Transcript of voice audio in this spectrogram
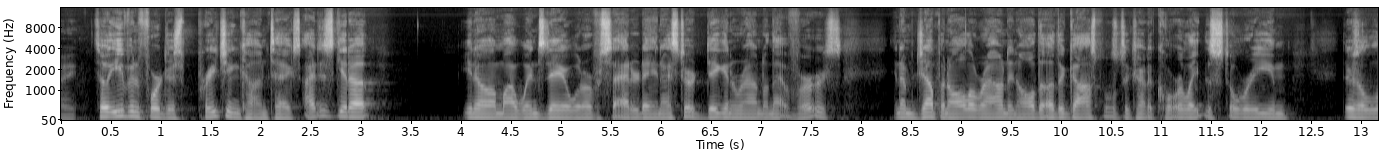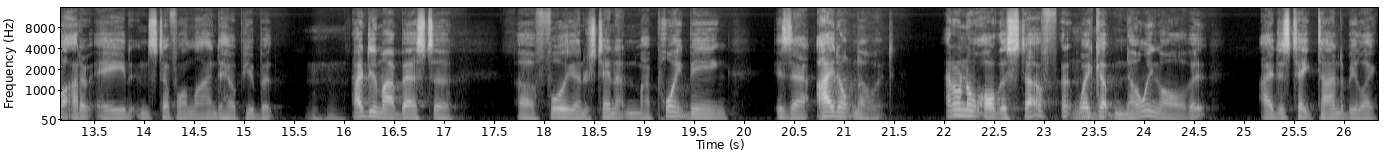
Right. So even for just preaching context, I just get up, you know, on my Wednesday or whatever Saturday, and I start digging around on that verse, and I'm jumping all around in all the other gospels to kind of correlate the story. And there's a lot of aid and stuff online to help you, but I do my best to uh, fully understand that. And my point being is that I don't know it. I don't know all this stuff. I don't wake Mm-hmm. up knowing all of it. I just take time to be like,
